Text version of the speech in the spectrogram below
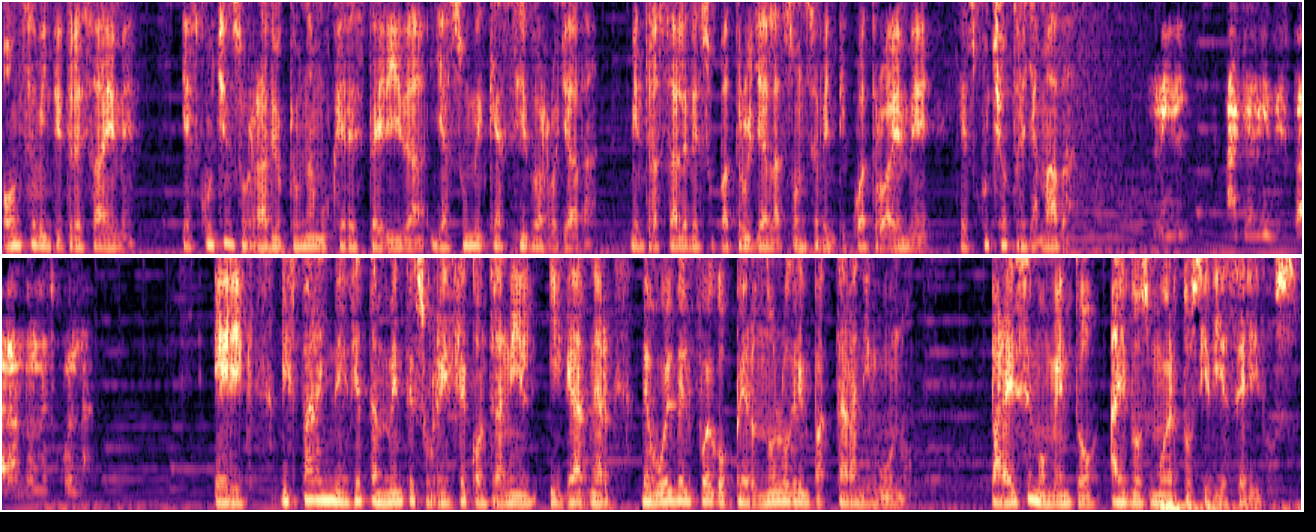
11.23 am. Escucha en su radio que una mujer está herida y asume que ha sido arrollada. Mientras sale de su patrulla a las 11.24 am, escucha otra llamada. Neil, hay alguien disparando en la escuela. Eric dispara inmediatamente su rifle contra Neil y Gardner devuelve el fuego pero no logra impactar a ninguno. Para ese momento hay dos muertos y diez heridos.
